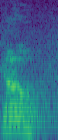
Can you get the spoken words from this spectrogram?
Go.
